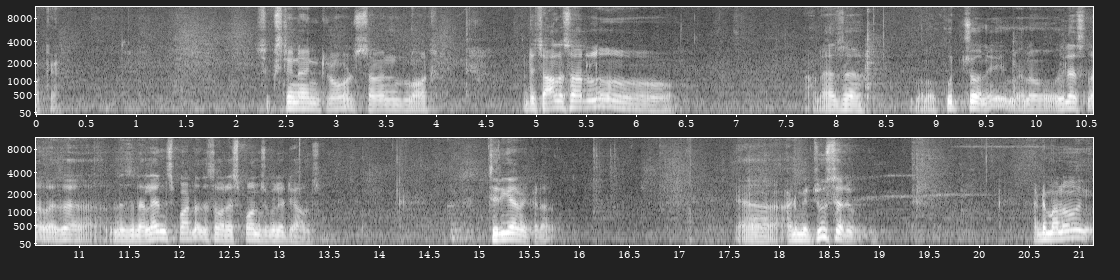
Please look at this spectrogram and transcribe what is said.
Okay. Sixty nine crores seven blocks. అంటే చాలాసార్లు యాజ్ అ మనం కూర్చొని మనం వదిలేస్తున్నాం as as an alliance partner this our responsibility also. తిరిగాము ఇక్కడ. అని మీరు చూశారు. అంటే మనం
